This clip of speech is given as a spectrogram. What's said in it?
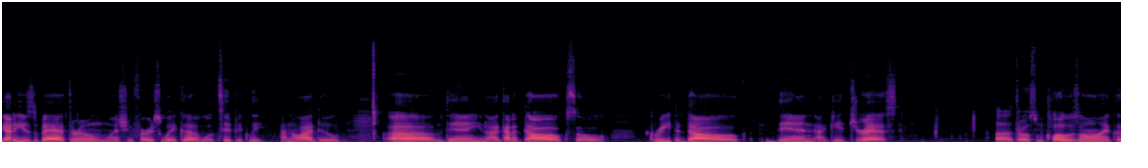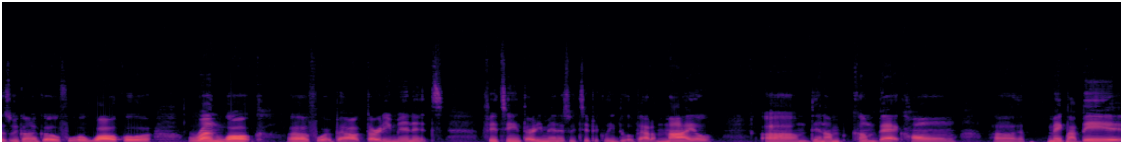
got to use the bathroom once you first wake up. Well, typically, I know I do. Uh, then, you know, I got a dog, so greet the dog. Then I get dressed, uh, throw some clothes on because we're going to go for a walk or run walk uh, for about 30 minutes, 15, 30 minutes. We typically do about a mile. Um, then I come back home, uh, make my bed,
